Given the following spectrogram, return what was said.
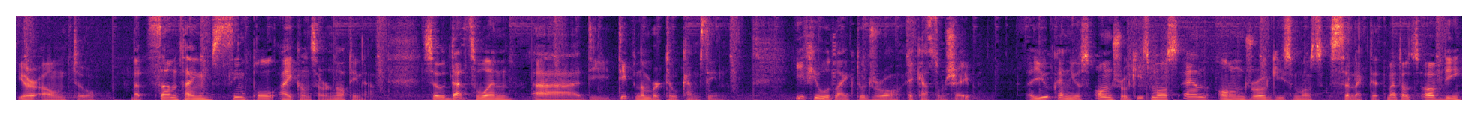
your own too. But sometimes simple icons are not enough. So that's when uh, the tip number two comes in. If you would like to draw a custom shape, you can use onDrawGizmos and onDrawGizmos selected methods of the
